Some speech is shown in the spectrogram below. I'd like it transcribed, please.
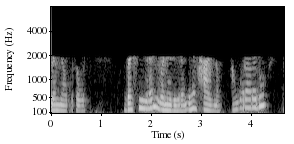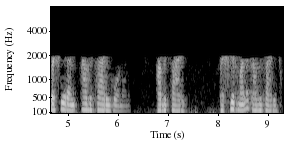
ለሚያውቁ ሰዎች በሺረን ወነዚረን ይህም ሐል ነው። አወራረዱ በሺረን አብሳሪ ሆኖ ነው። አብሳሪ በሺር ማለት አብሳሪ ነው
